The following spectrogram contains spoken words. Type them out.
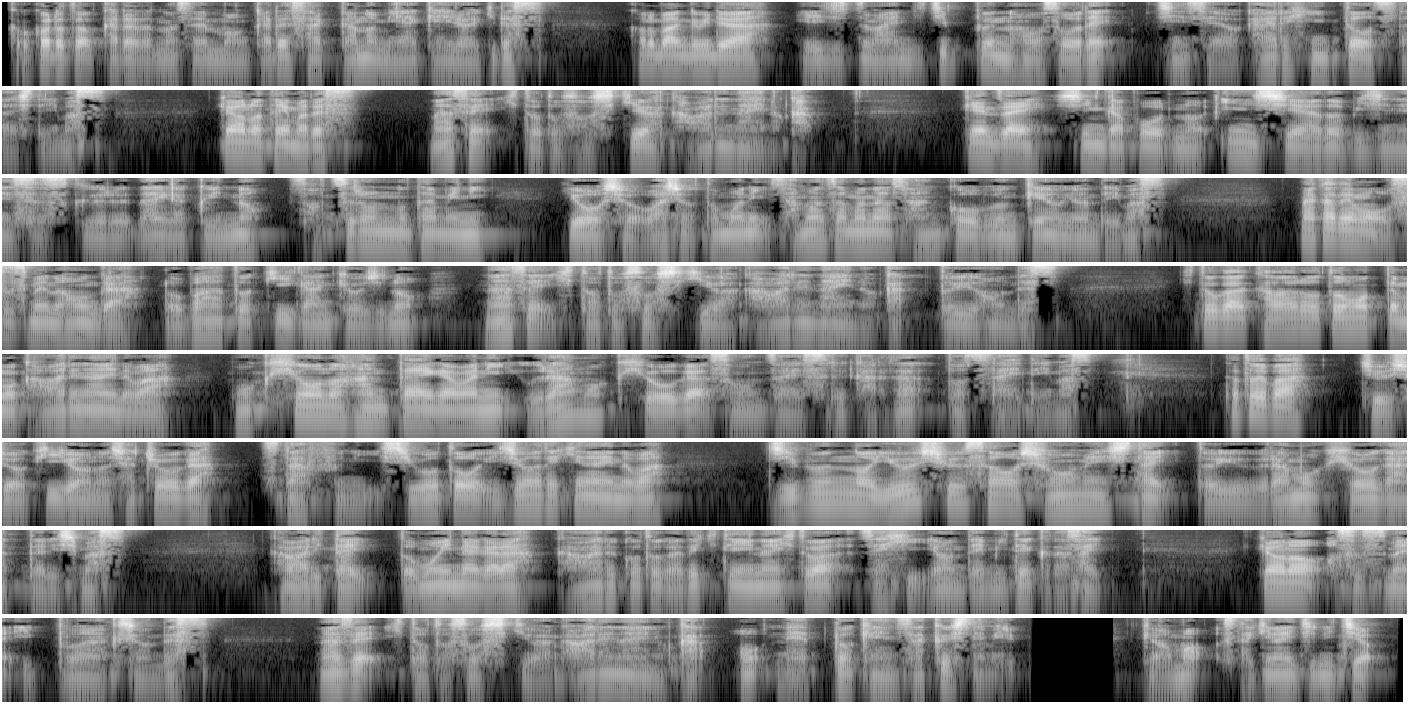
心と体の専門家で作家の三宅博之です。この番組では平日毎日1分の放送で人生を変えるヒントをお伝えしています。今日のテーマです。なぜ人と組織は変われないのか。現在、シンガポールのインシアードビジネススクール大学院の卒論のために、洋書、和書ともに様々な参考文献を読んでいます。中でもおすすめの本が、ロバート・キーガン教授のなぜ人と組織は変われないのかという本です。人が変わろうと思っても変われないのは、目標の反対側に裏目標が存在するからだと伝えています。例えば、中小企業の社長がスタッフに仕事を異常できないのは、自分の優秀さを証明したいという裏目標があったりします。変わりたいと思いながら変わることができていない人はぜひ読んでみてください。今日のおすすめ1分アクションです。なぜ人と組織は変われないのかをネット検索してみる。今日も素敵な一日を。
